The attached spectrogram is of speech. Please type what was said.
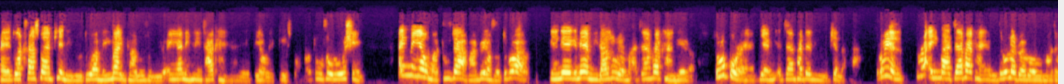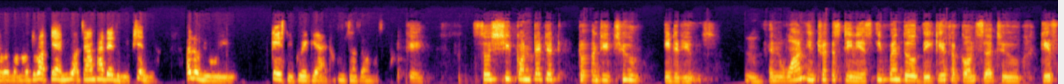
အဲသူက transplant ဖြစ်နေလို့သူကမိမယူထားလို့ဆိုပြီးအိမ်ကနေနှင်ထားခံရတဲ့တယောက်ရဲ့ case ပေါ့နော်သူဆိုလို့ရှိရင်အဲ့နှစ်ယောက်မှာတူကြဘာတွေ့အောင်ဆိုတော့သူတို့ကငငယ်ကနေမိသားစုတွေမှာအကြမ်းဖက်ခံခဲ့တော့သူတို့ကိုယ်တိုင်ပြန်ပြီးအကြမ်းဖက်တဲ့လူတွေဖြစ်လာတာသူတို့ရဲ့သူတို့အိမ်မှာအကြမ်းဖက်ခံရတယ်သူတို့လက်တွဲပေါ်မှာကြတော့ပေါ့နော်သူတို့ကပြန်ပြီးတော့အကြမ်းဖက်တဲ့လူတွေဖြစ်နေတာအဲ့လိုမျိုးတွေ case တွေတွေ့ခဲ့ရတယ်ထူးထူးဆန်းဆန်းပါ Okay. So she conducted 22 interviews. Hmm. And one interesting is even though they gave a concert to give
